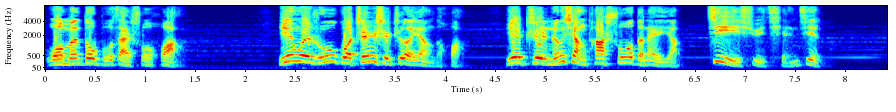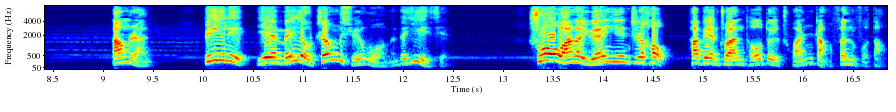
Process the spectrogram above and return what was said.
我们都不再说话，因为如果真是这样的话，也只能像他说的那样继续前进了。当然，比利也没有征询我们的意见。说完了原因之后，他便转头对船长吩咐道：“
